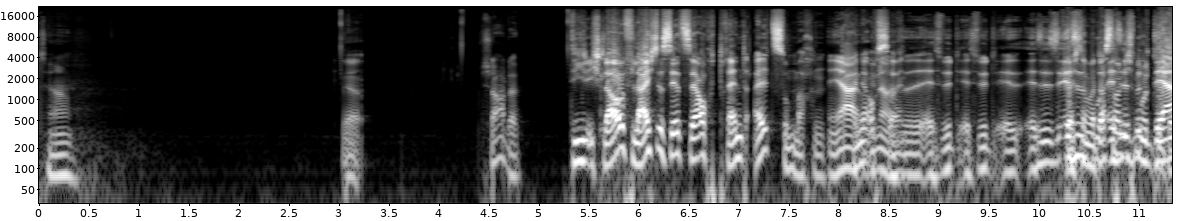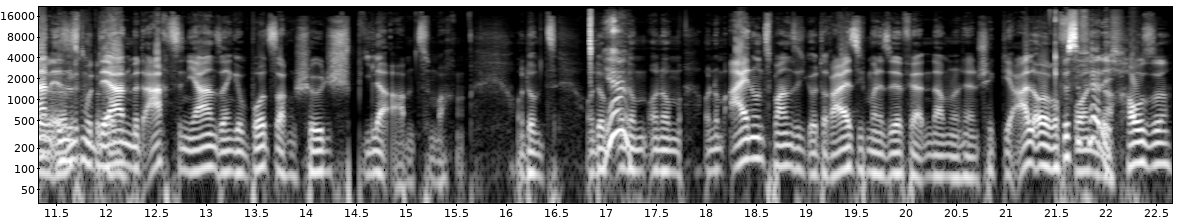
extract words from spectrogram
Tja. Ja. Schade die, ich glaube, vielleicht ist jetzt ja auch Trend, alt zu machen. Ja, Kann ja genau. auch sein. Also es wird, es wird, es ist, es ist, es ist modern, es ist modern, mit 18 Jahren seinen Geburtstag einen schönen Spieleabend zu machen. Und um, und um, ja. und um, und um, und um 21.30 Uhr, meine sehr verehrten Damen und Herren, schickt ihr all eure Bist Freunde nach Hause,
